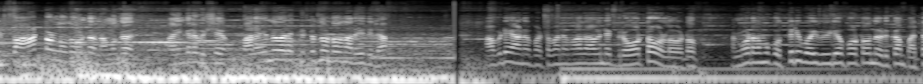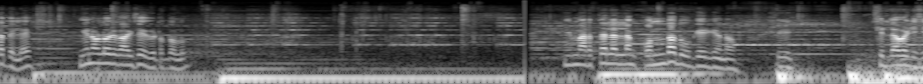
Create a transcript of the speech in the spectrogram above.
ഈ പാട്ടുള്ളതുകൊണ്ട് നമുക്ക് ഭയങ്കര വിഷയം. പറയുന്നവരെ കിട്ടുന്നുണ്ടോ എന്ന് അറിയത്തില്ല. അവിടെയാണ് പട്ടമല മാതാവിന്റെ ഗ്രോട്ടോ ഉള്ളത് കേട്ടോ. അങ്ങോട്ട് നമുക്ക് ഒത്തിരി പോയി വീഡിയോ ഫോട്ടോ ഒന്നും എടുക്കാൻ പറ്റത്തില്ലേ? ഇങ്ങനെയുള്ള ഒരു കാഴ്ചയെ കിട്ടത്തുള്ളൂ. ഈ മരത്തിലെല്ലാം കൊന്ത തൂക്കിയിരിക്കുന്നോ. ഈ ചില്ല വഴി.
